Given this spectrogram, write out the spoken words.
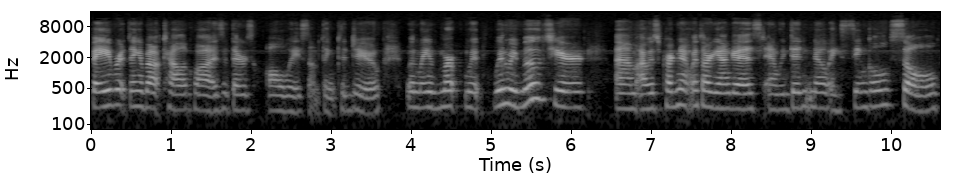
favorite thing about Tahlequah is that there's always something to do. When we when we moved here, um, I was pregnant with our youngest, and we didn't know a single soul.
